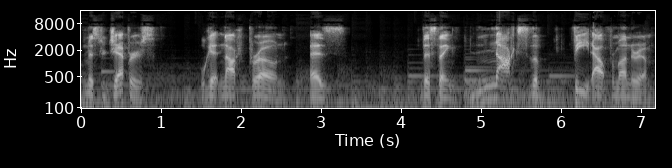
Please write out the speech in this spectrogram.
Mister Jeffers will get knocked prone as this thing knocks the feet out from under him.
